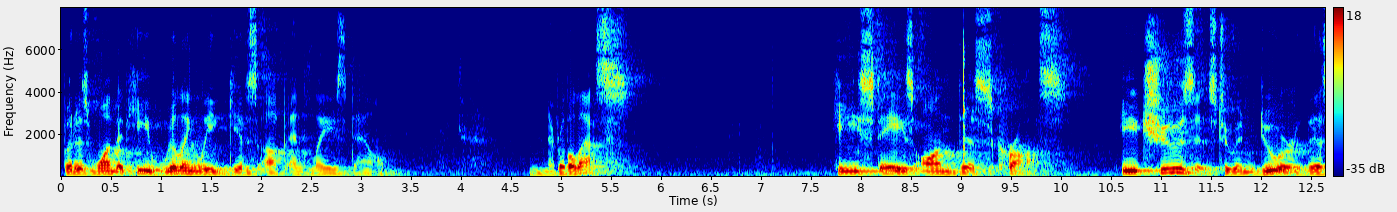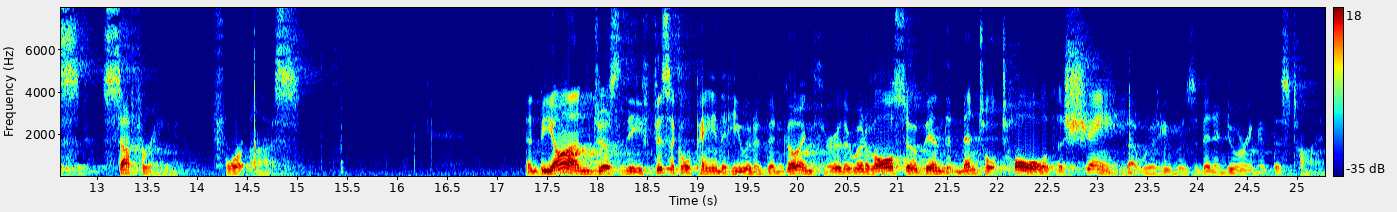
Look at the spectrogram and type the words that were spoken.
but is one that he willingly gives up and lays down. Nevertheless, he stays on this cross. He chooses to endure this suffering for us. And beyond just the physical pain that he would have been going through, there would have also been the mental toll of the shame that he was been enduring at this time.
